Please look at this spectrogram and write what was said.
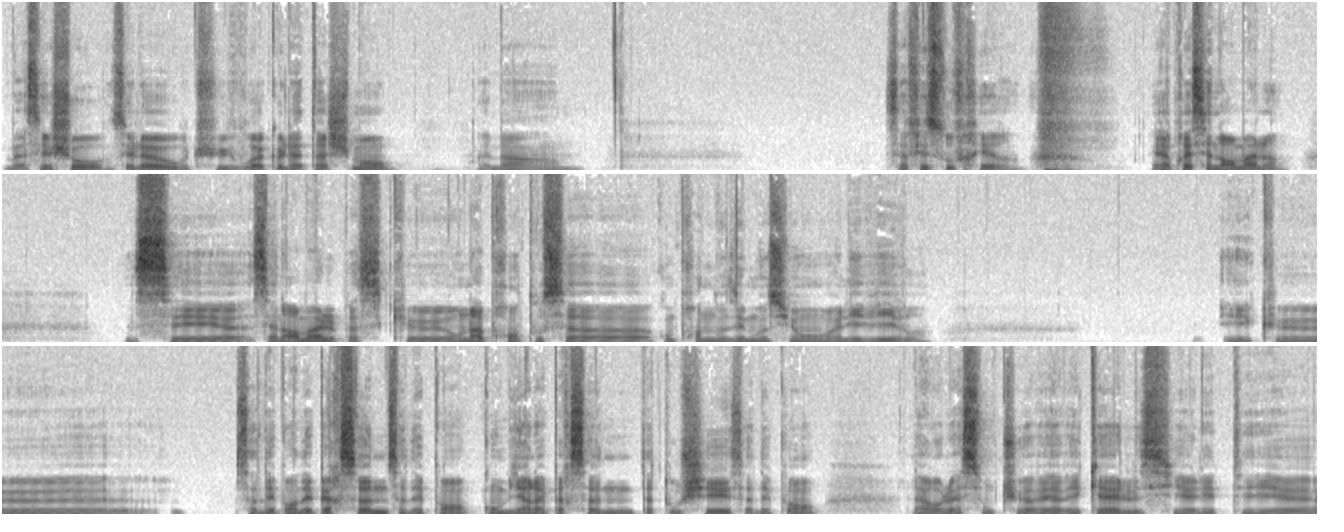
bah c'est chaud. C'est là où tu vois que l'attachement, eh ben, ça fait souffrir. Et après, c'est normal. Hein. C'est, c'est normal parce qu'on apprend tous à comprendre nos émotions, à les vivre. Et que ça dépend des personnes, ça dépend combien la personne t'a touché, ça dépend la relation que tu avais avec elle, si elle était, euh,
